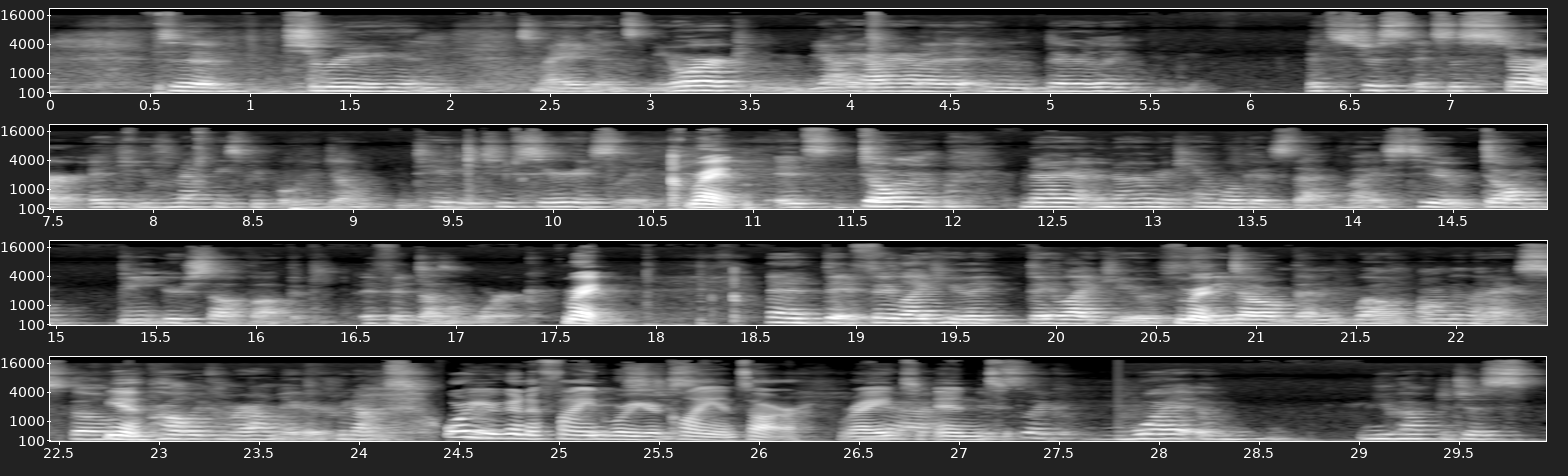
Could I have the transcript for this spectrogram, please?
to Sheree and to my agents in New York, and yada yada yada, and they're like, it's just it's a start. If you've met these people who don't take it too seriously, right it's don't. Naomi Campbell gives that advice too. Don't beat yourself up if it doesn't work. right And if they, if they like you, they, they like you. If Right. they don't, then well, on to the next. They'll Yeah. probably come around later. Who knows? or But- you're going to find where your just- clients are right yeah, and it's like what you have to just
